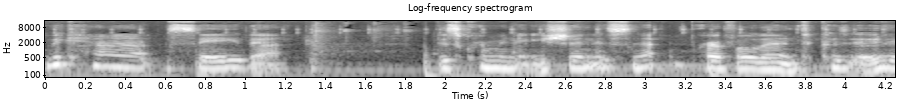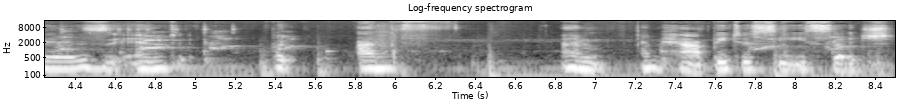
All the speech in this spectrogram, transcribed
we cannot say that discrimination is not prevalent because it is and but i'm i'm i'm happy to see such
